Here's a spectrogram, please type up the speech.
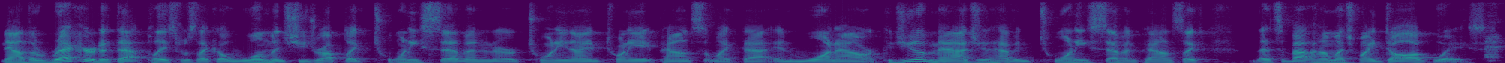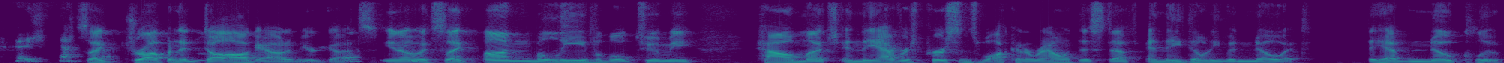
Now, the record at that place was like a woman. She dropped like 27 or 29, 28 pounds, something like that, in one hour. Could you imagine having 27 pounds? Like, that's about how much my dog weighs. yeah. It's like dropping a dog out of your guts. You know, it's like unbelievable to me how much. And the average person's walking around with this stuff and they don't even know it. They have no clue.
